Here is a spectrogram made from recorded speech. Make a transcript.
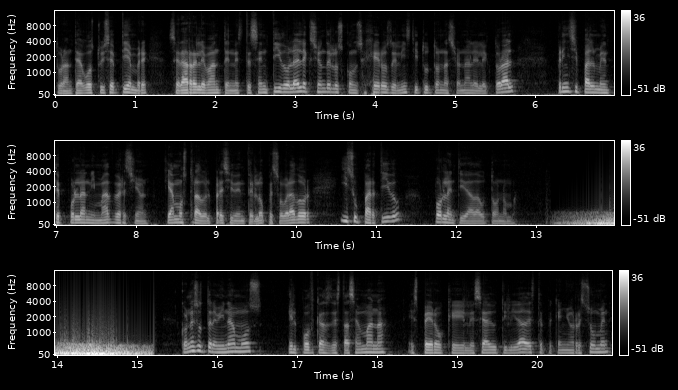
Durante agosto y septiembre será relevante en este sentido la elección de los consejeros del Instituto Nacional Electoral, principalmente por la animadversión que ha mostrado el presidente López Obrador y su partido por la entidad autónoma. Con eso terminamos el podcast de esta semana. Espero que les sea de utilidad este pequeño resumen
